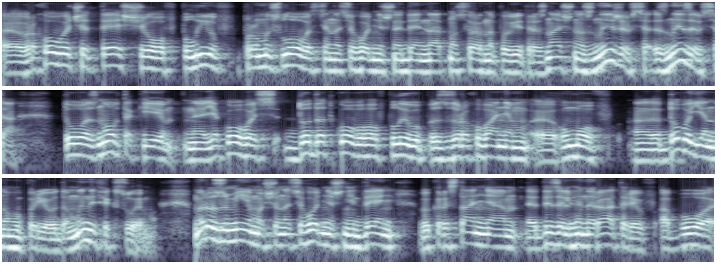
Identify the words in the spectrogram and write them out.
е, враховуючи те, що вплив промисловості на сьогоднішній день на атмосферне повітря значно знижився, знизився, то знов таки е, якогось додаткового впливу з урахуванням е, умов е, довоєнного періоду ми не фіксуємо. Ми розуміємо, що на сьогоднішній день використання е, дизель-генераторів або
